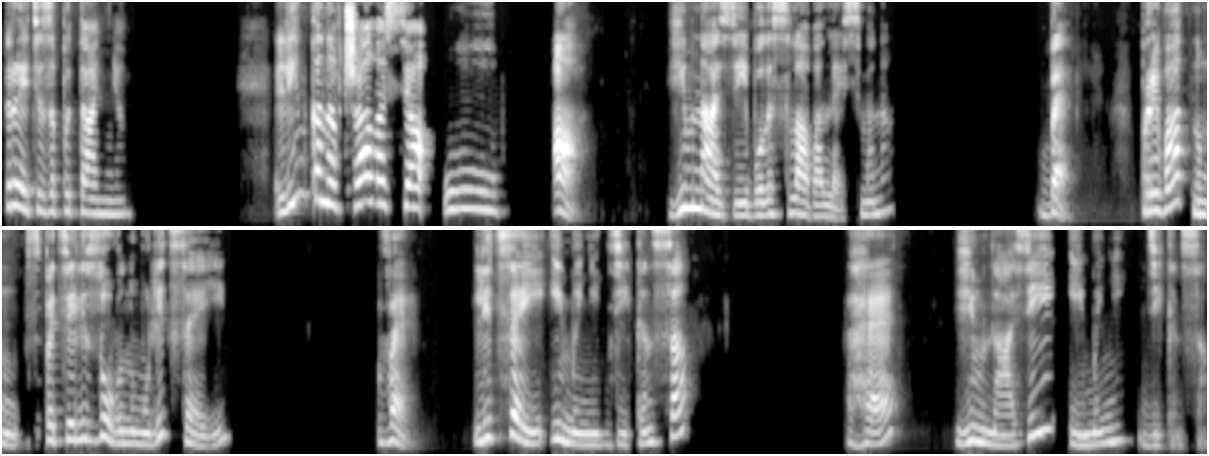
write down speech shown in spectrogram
Третє запитання. Лінка навчалася у А. Гімназії Болеслава Лесьмана, Б. Приватному спеціалізованому ліцеї, В. Ліцеї імені Дікенса, Г. Гімназії імені Дікенса.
